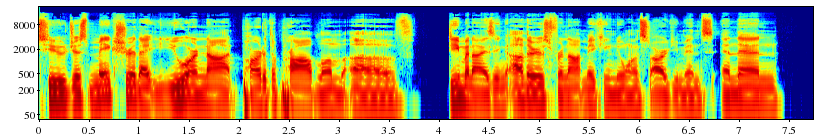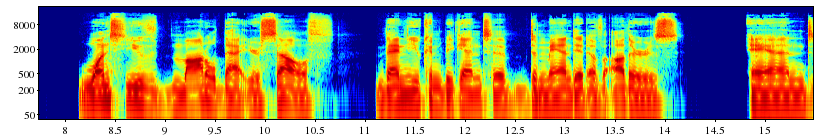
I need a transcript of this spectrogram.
to just make sure that you are not part of the problem of demonizing others for not making nuanced arguments. And then once you've modeled that yourself, then you can begin to demand it of others and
